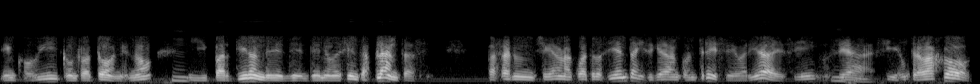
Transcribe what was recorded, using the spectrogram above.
en COVID con ratones, ¿no? Y partieron de, de 900 plantas pasaron, llegaron a 400 y se quedaban con 13 variedades, ¿sí? O sea, sí, es un trabajo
